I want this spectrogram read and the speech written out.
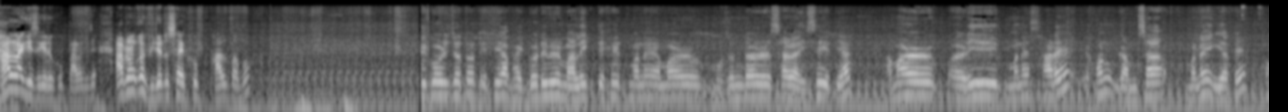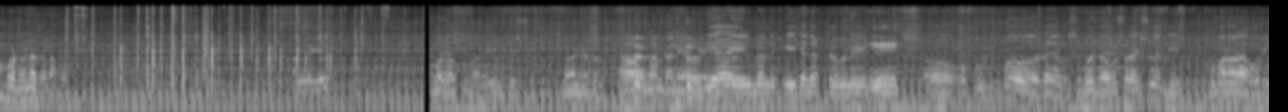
ভাল লাগিছে কিন্তু খুব ভাল লাগিছে। আপোনালোকৰ ভিডিঅ'টো চাই খুব ভাল পাব। ইক' ৰিজৰ্টত এতিয়া ভাগ্যদেৱীৰ মালিক তেখেত মানে আমাৰ মজুমদাৰ ছাৰ আহিছে এতিয়া। আমাৰ হেৰি মানে ছাৰে এখন গামোচা মানে ইয়াতে সম্বৰ্ধনা জনাব। বঢ়িয়া এই মানে এই জেগাত তাৰমানে অ- অপূৰ্ব জেগা বস্তু মই যোৱা বছৰ আহিছোঁ এদিন কুমানৰা কৰি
